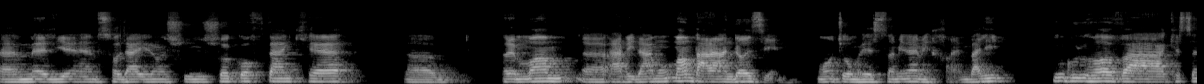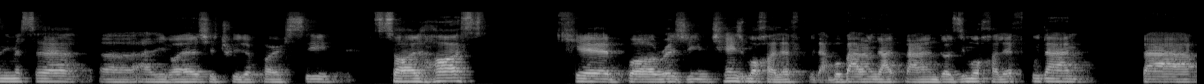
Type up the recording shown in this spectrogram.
ملی امسال در ایران شروع شد گفتن که آره ما هم عقیدمون ما هم براندازیم. ما جمهوری اسلامی نمی‌خوایم. ولی این گروه ها و کسانی مثل علی واحد تویر پارسی سال هاست که با رژیم چنج مخالف بودن با براندازی مخالف بودن و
